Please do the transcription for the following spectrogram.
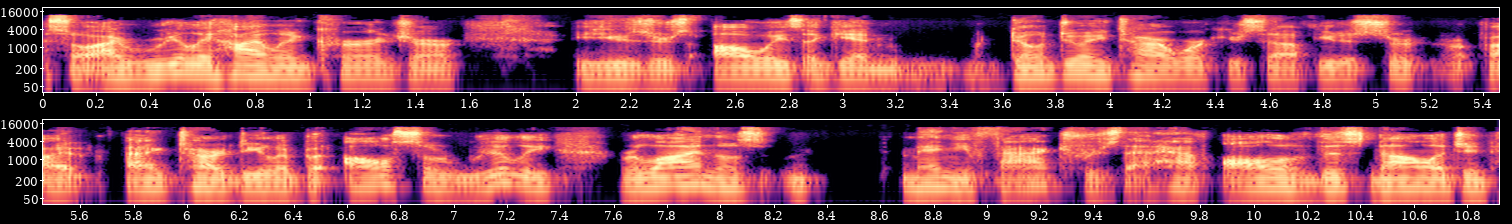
So I really highly encourage our users always, again, don't do any tire work yourself. Use a certified ag tire dealer, but also really rely on those manufacturers that have all of this knowledge and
